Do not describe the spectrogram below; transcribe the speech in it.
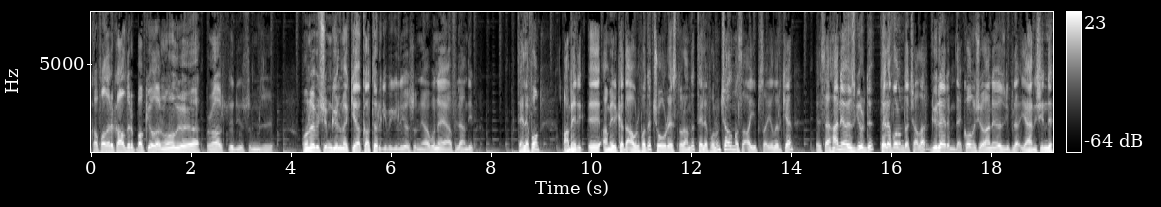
kafaları kaldırıp bakıyorlar. Ne oluyor ya? Rahatsız ediyorsun bizi. O ne biçim gülmek ya? Katır gibi gülüyorsun ya. Bu ne ya? filan deyip telefon Amerik, e, Amerika'da Avrupa'da çoğu restoranda telefonun çalması ayıp sayılırken e, sen hani özgürdü? Telefonum da çalar gülerim de konuşuyor hani özgür falan. yani şimdi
